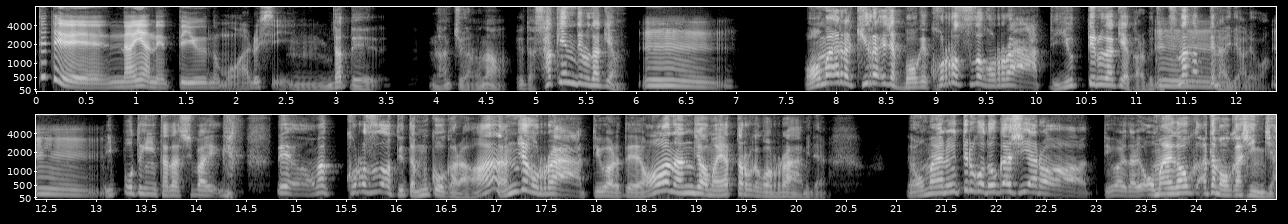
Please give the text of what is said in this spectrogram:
ててなんやねんっていうのもあるし。う。ん。だってなんちゅうやろな言うたら叫んでるだけやもんうん。お前ら嫌いじゃボケ殺すぞこらーって言ってるだけやから別に繋がってないであれは。うん。一方的にただ芝居 で「お前殺すぞ」って言ったら向こうから「ああなんじゃこら!」って言われて「ああなんじゃお前やったろかこら!」みたいな。でお前の言ってることおかしいやろって言われたら「お前がお頭おかしいんじゃ」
